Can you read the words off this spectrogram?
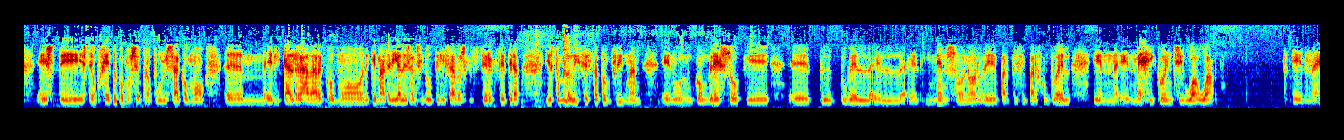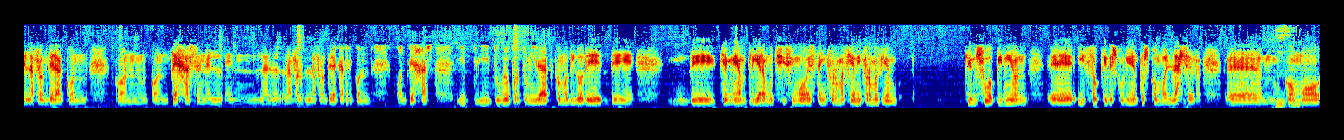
este, este objeto, cómo se propulsa, cómo em, evita el radar, cómo, de qué materiales han sido utilizados, etcétera, etcétera. Y esto me lo dice Staton Friedman en un congreso que eh, tuve el, inmenso honor de participar junto a él en, en México, en Chihuahua, en, la frontera con, con, Texas, en, el, en la, frontera que hace con, con Texas, y, tuve oportunidad, como digo, de, de, de que me ampliara muchísimo esta información. Información que en su opinión eh, hizo que descubrimientos como el láser, eh, como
